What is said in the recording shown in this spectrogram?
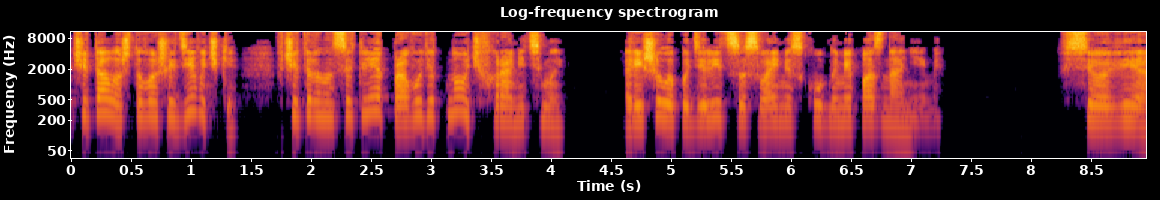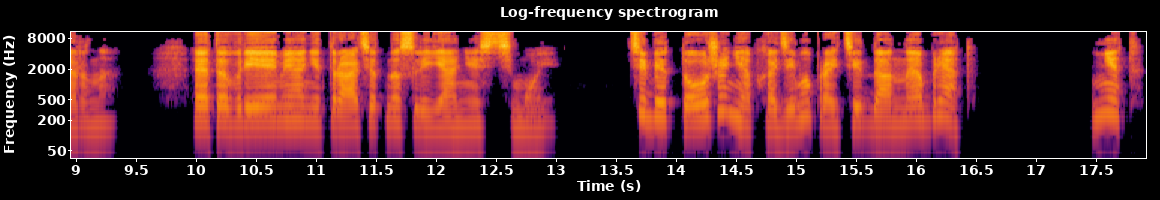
читала, что ваши девочки в 14 лет проводят ночь в храме тьмы. Решила поделиться своими скудными познаниями. Все верно. Это время они тратят на слияние с тьмой. Тебе тоже необходимо пройти данный обряд. Нет.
